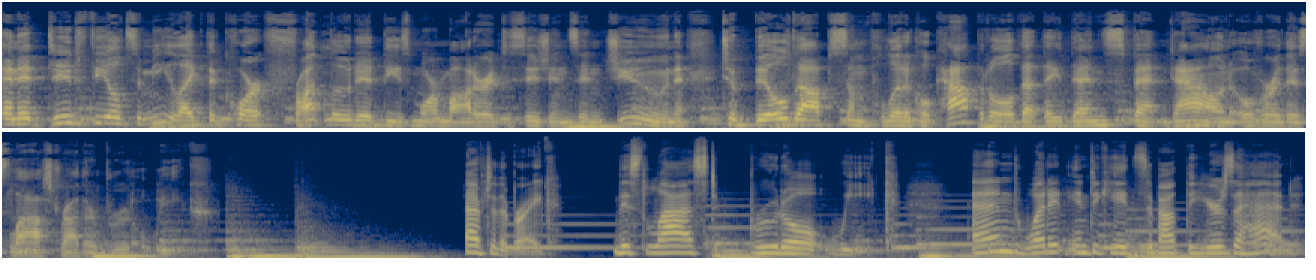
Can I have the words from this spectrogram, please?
And it did feel to me like the court front loaded these more moderate decisions in June to build up some political capital that they then spent down over this last rather brutal week. After the break, this last brutal week and what it indicates about the years ahead.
